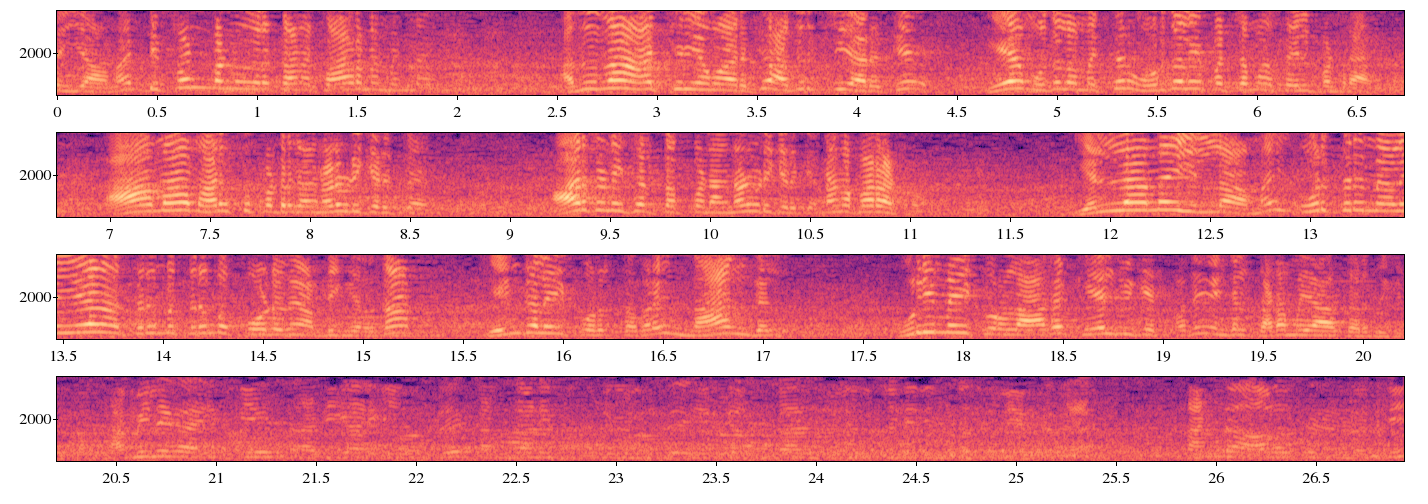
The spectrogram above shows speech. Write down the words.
செய்யாம டிஃபெண்ட் பண்ணுவதற்கான காரணம் என்ன? அதுதான் ஆச்சரியமா இருக்கு அதிர்ச்சியா இருக்கு. ஏன் முதலமைச்சர் ஒருதலை பட்சமா செயல் பண்றாங்க ஆமாம் அரசு பண்றாங்க நடவடிக்கை எடுத்த. ஆர்கனைசர் தப்பு நாங்க நடவடிக்கை எடுக்க நாங்க பாராட்டுறோம். எல்லாமே இல்லாம ஒருத்தர் மேலேயே நான் திரும்ப திரும்ப போடுவேன் அப்படிங்கிறது தான் எங்களை பொறுத்தவரை நாங்கள் உரிமை குரலாக கேள்வி கேட்பதை எங்கள் கடமையாக கருதுகிறோம். தமிழக ஐபிஎஸ் அதிகாரிகள் வந்து கண்காணிப்பு குழுவில் வந்து இருக்கக்கூடாதுன்னு சொல்லி உச்சநீதிமன்றம் சொல்லியிருக்காங்க. சட்ட ஆலோசனை நடத்தி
